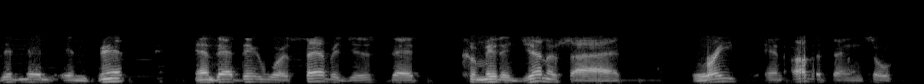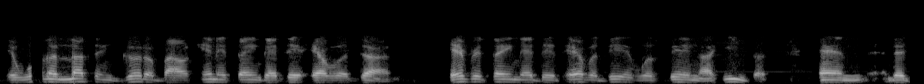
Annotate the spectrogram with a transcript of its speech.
didn't invent, and that they were savages that committed genocide, rape, and other things. So it wasn't nothing good about anything that they ever done. Everything that they ever did was being a heathen. And the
